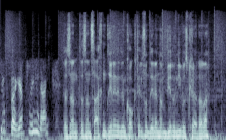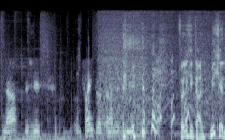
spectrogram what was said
super, herzlichen Dank. Da sind, da sind Sachen drinnen in dem Cocktail, von denen haben wir noch nie was gehört, oder? Nein, das ist Fremdwörter handelt für mich. Völlig egal. Michael,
